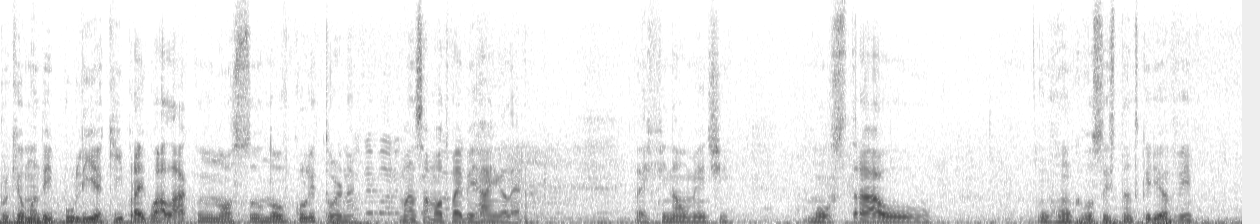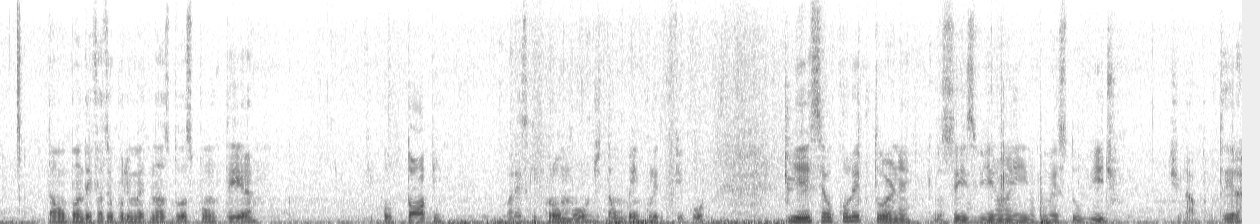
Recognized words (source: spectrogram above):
Porque eu mandei polir aqui pra igualar com o nosso novo coletor, né? Mas essa moto vai berrar, hein, galera? Vai finalmente mostrar o, o ron que vocês tanto queriam ver. Então mandei fazer o polimento nas duas ponteiras. Ficou top. Parece que cromou de tão bem polido que ficou. E esse é o coletor, né? Que vocês viram aí no começo do vídeo. Tirar a ponteira.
